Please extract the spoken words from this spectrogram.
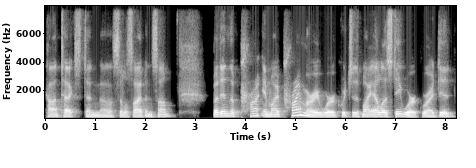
context and uh, psilocybin some. But in the pri- in my primary work, which is my LSD work, where I did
